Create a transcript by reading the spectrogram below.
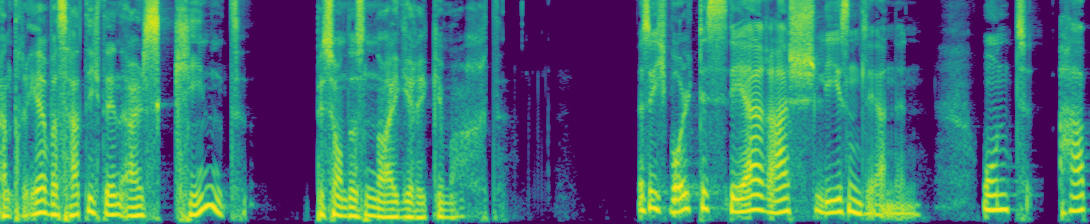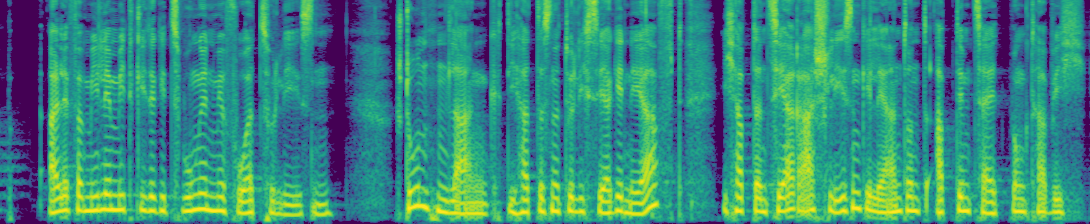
Andrea, was hat dich denn als Kind besonders neugierig gemacht? Also ich wollte sehr rasch lesen lernen und habe alle Familienmitglieder gezwungen, mir vorzulesen. Stundenlang. Die hat das natürlich sehr genervt. Ich habe dann sehr rasch lesen gelernt und ab dem Zeitpunkt habe ich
